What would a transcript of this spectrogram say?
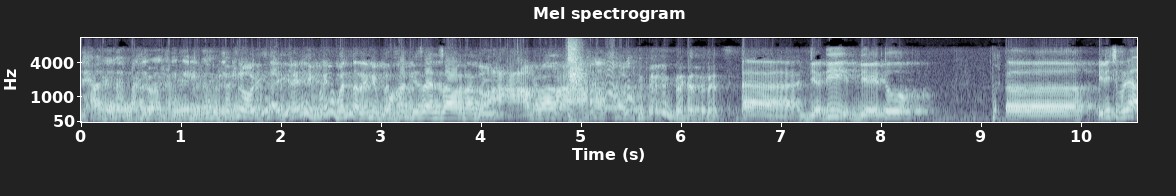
Ada. Oh iya, iya, ini benar ini benar. Mohon disensor nanti. Terus. Eh, jadi dia itu eh ini sebenarnya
